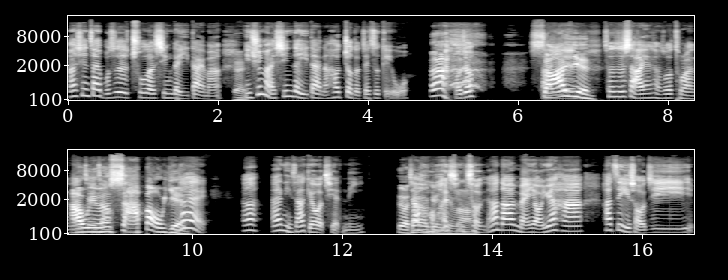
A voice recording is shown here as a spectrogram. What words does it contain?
啊，现在不是出了新的一代吗？你去买新的一代，然后旧的这只给我。”啊，我就 傻眼，真是傻眼，想说突然啊，我这一招说傻爆眼，对，啊，哎，你是要给我钱呢？对啊？叫我？换新手机，他当然没有，因为他他自己手机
